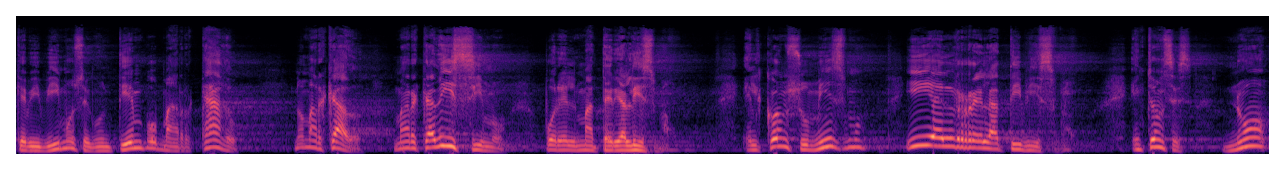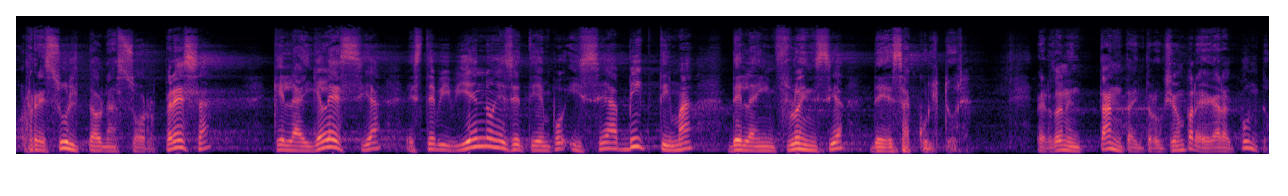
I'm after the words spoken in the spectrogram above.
que vivimos en un tiempo marcado, no marcado, marcadísimo por el materialismo, el consumismo y el relativismo. Entonces, no resulta una sorpresa que la iglesia esté viviendo en ese tiempo y sea víctima de la influencia de esa cultura. Perdonen tanta introducción para llegar al punto.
